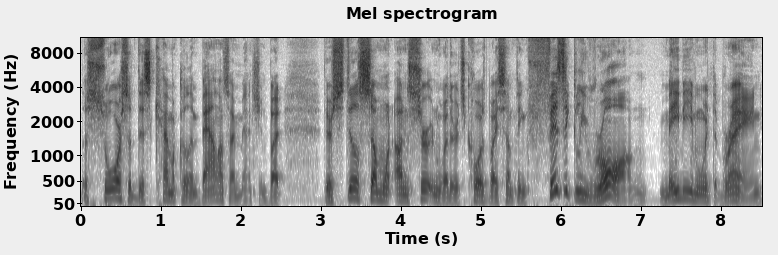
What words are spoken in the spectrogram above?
the source of this chemical imbalance I mentioned, but they're still somewhat uncertain whether it's caused by something physically wrong, maybe even with the brain,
